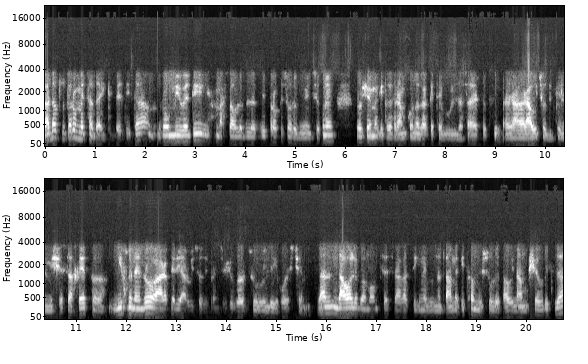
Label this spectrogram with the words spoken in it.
გადავწყვიტე რომ მეცადა იქ ბედი და რომ მივედი მასშტაბლებლები პროფესორები ვინც იყვნენ რომ შემეკითხეს რა მქონდა გაკეთებული და საერთოდ. რა რა ვიცოდი ფილმის შესახებ. მიხვდნენ რომ არაფერი არ ვიცოდი პრინციპში უბრალოდ სურვილი იყო ეს ჩემი. და დავალება მომწეს რაღაც სიგნები უნდა წამეკითხა მისულიყავი ნამუშევრით და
